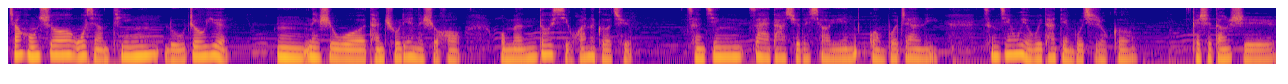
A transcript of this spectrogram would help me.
张红说：“我想听泸州月。”嗯，那是我谈初恋的时候，我们都喜欢的歌曲。曾经在大学的校园广播站里，曾经我也为他点过这首歌，可是当时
